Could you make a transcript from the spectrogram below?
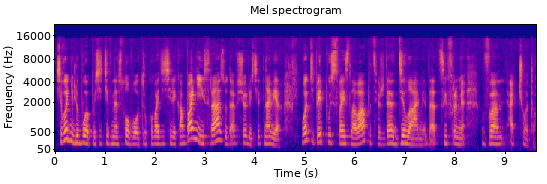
сегодня любое позитивное слово от руководителей компании и сразу, да, все летит наверх. Вот теперь пусть свои слова подтверждают делами, да, цифрами в отчетах.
